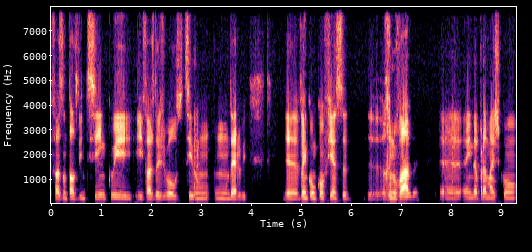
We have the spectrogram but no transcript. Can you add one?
faz um tal de 25 e, e faz dois golos, decide um, um derby. Uh, vem com confiança renovada, ainda para mais com,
